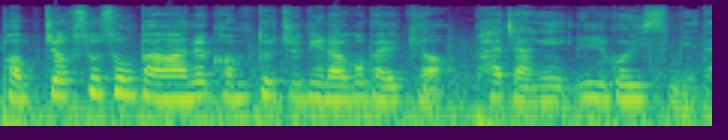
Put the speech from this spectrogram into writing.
법적 소송 방안을 검토 중이라고 밝혀 파장이 일고 있습니다.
